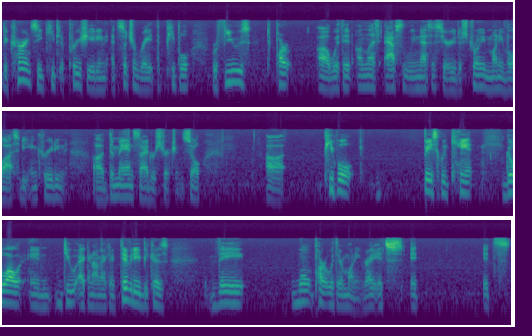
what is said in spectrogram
the currency keeps appreciating at such a rate that people refuse to part uh, with it unless absolutely necessary, destroying money velocity and creating uh, demand side restrictions. So uh, people basically can't go out and do economic activity because they won't part with their money, right? It's it it's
